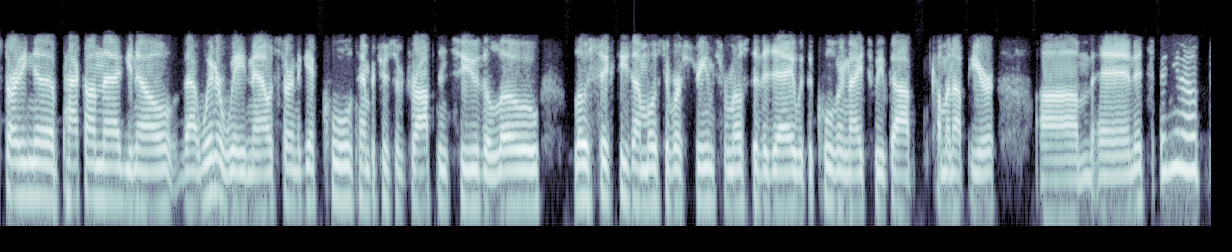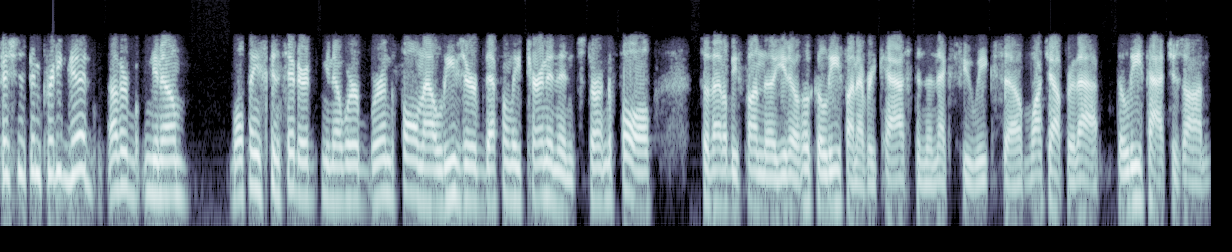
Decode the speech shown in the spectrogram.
starting to pack on that you know that winter weight now. It's starting to get cool. Temperatures have dropped into the low low 60s on most of our streams for most of the day with the cooler nights we've got coming up here. Um, and it's been, you know, fish has been pretty good. Other, you know, all things considered, you know, we're we're in the fall now. Leaves are definitely turning and starting to fall. So that'll be fun to, you know, hook a leaf on every cast in the next few weeks. So watch out for that. The leaf hatch is on.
